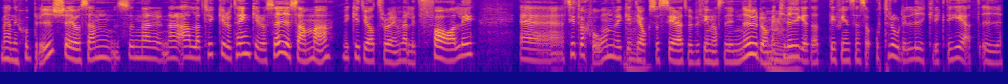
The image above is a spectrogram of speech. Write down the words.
människor bryr sig och sen så när, när alla tycker och tänker och säger samma, vilket jag tror är en väldigt farlig eh, situation, vilket Mm. jag också ser att vi befinner oss i nu då med Mm. kriget, att det finns en så otrolig likriktighet i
